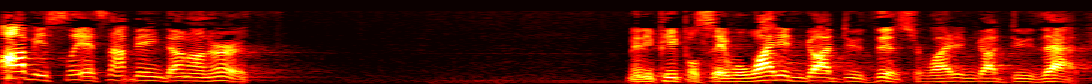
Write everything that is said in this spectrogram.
Obviously, it's not being done on earth. Many people say, well, why didn't God do this or why didn't God do that?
